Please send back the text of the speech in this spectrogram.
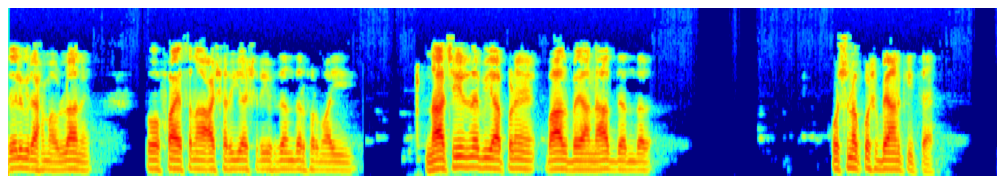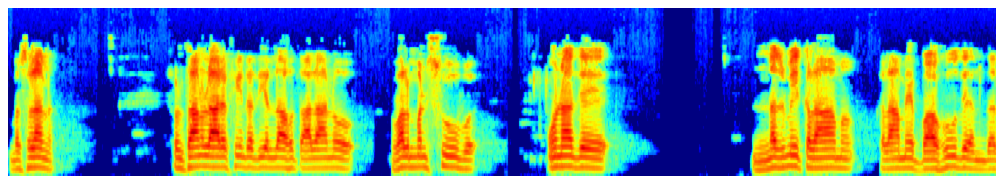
دلوی رحمہ اللہ نے توحفہ اتنا عشریہ شریف دے اندر فرمائی۔ ناچیر نے بھی اپنے بعض بیانات دے اندر کچھ نہ کچھ بیان کیتا ہے۔ مثلا سلطان العارفین رضی اللہ تعالیٰ عنہ والمنصوب انہوں دے نظمی کلام کلام باہو دے اندر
